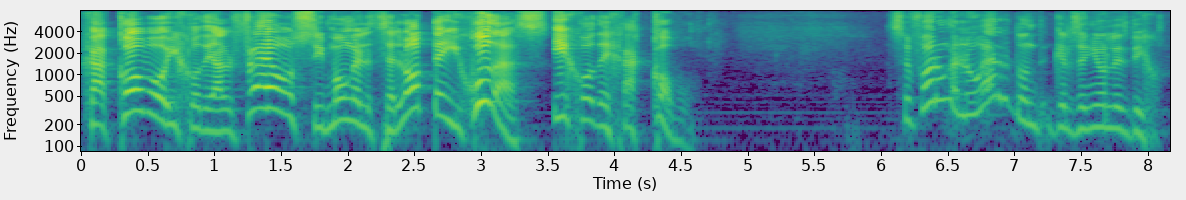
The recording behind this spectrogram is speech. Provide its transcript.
Jacobo, hijo de Alfeo, Simón el celote y Judas, hijo de Jacobo. Se fueron al lugar donde que el Señor les dijo.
